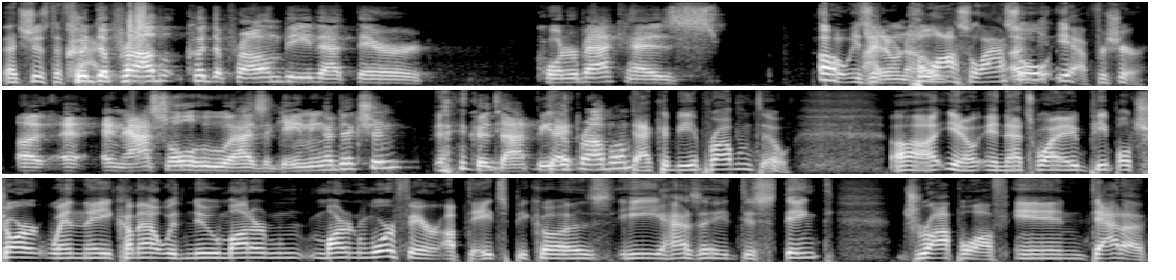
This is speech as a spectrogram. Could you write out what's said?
That's just a Could fact. the problem could the problem be that their quarterback has oh, is I it don't know. colossal asshole? Uh, yeah, for sure. a, a, an asshole who has a gaming addiction? Could that be the problem? That could be a problem too. Uh, you know, and that's why people chart when they come out with new modern modern warfare updates because he has a distinct drop off in data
